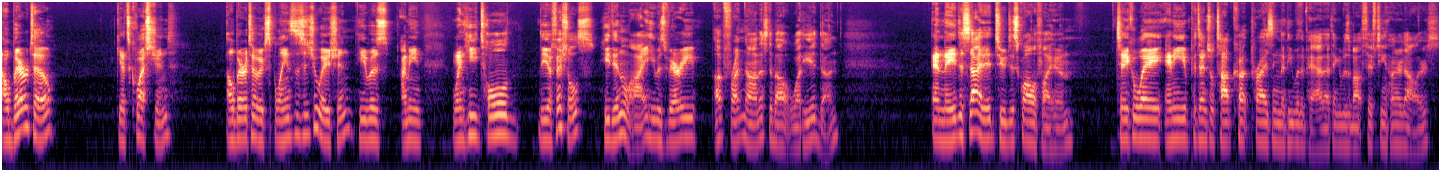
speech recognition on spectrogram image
Alberto gets questioned. Alberto explains the situation. He was, I mean, when he told the officials, he didn't lie. He was very upfront and honest about what he had done. And they decided to disqualify him, take away any potential top cut prizing that he would have had. I think it was about $1,500.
